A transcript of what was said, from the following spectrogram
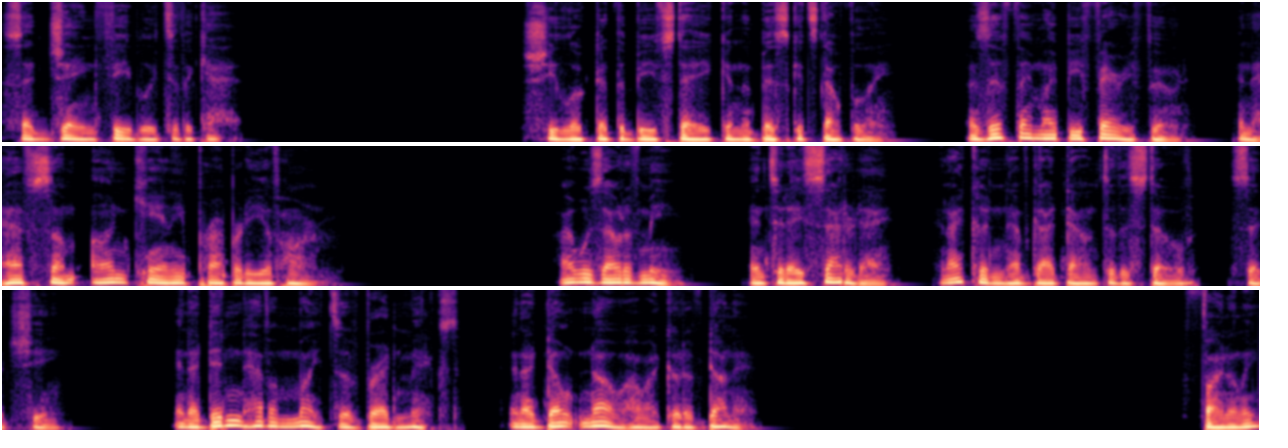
said Jane feebly to the cat. She looked at the beefsteak and the biscuits doubtfully, as if they might be fairy food and have some uncanny property of harm. I was out of me, and today's Saturday, and I couldn't have got down to the stove, said she. And I didn't have a mite of bread mixed, and I don't know how I could have done it. Finally,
